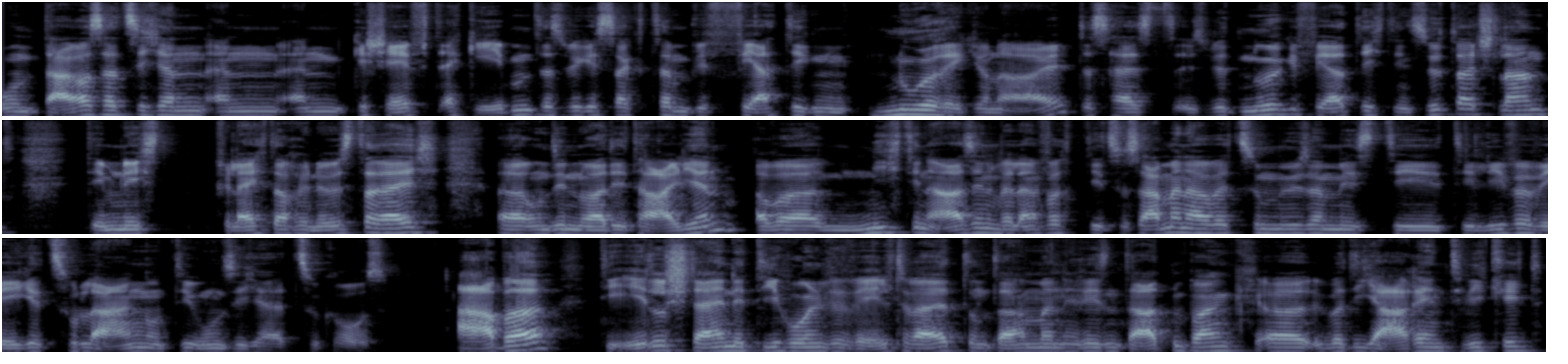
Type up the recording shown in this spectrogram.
Und daraus hat sich ein, ein, ein Geschäft ergeben, dass wir gesagt haben, wir fertigen nur regional. Das heißt, es wird nur gefertigt in Süddeutschland, demnächst vielleicht auch in Österreich äh, und in Norditalien, aber nicht in Asien, weil einfach die Zusammenarbeit zu mühsam ist, die, die Lieferwege zu lang und die Unsicherheit zu groß. Aber die Edelsteine, die holen wir weltweit und da haben wir eine riesen Datenbank äh, über die Jahre entwickelt,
